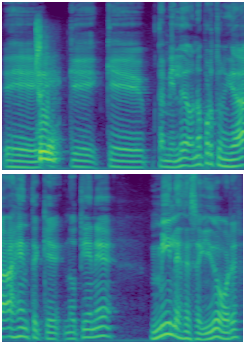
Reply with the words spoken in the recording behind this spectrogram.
Eh, sí. que, que, también le da una oportunidad a gente que no tiene miles de seguidores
